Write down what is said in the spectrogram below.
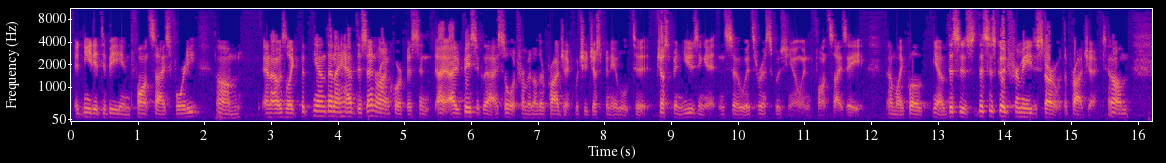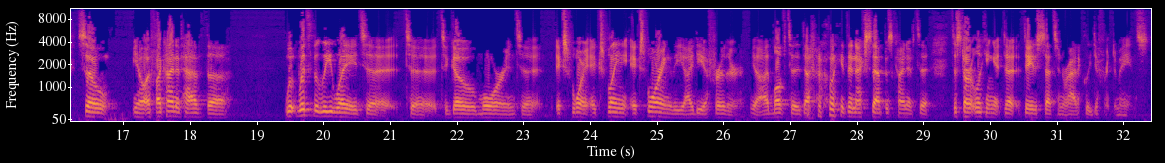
it needed to be in font size 40. Um, and I was like, but you know, then I have this Enron corpus, and I, I, basically I stole it from another project which had just been able to just been using it, and so its risk was you know in font size eight. And I'm like, well, you know, this is this is good for me to start with the project. Um, so you know, if I kind of have the with, the leeway to to to go more into exploring explaining exploring the idea further. Yeah, I'd love to definitely. The next step is kind of to to start looking at data sets in radically different domains.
